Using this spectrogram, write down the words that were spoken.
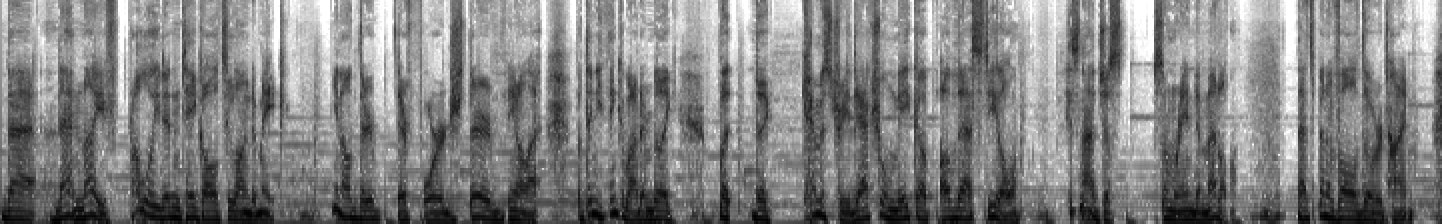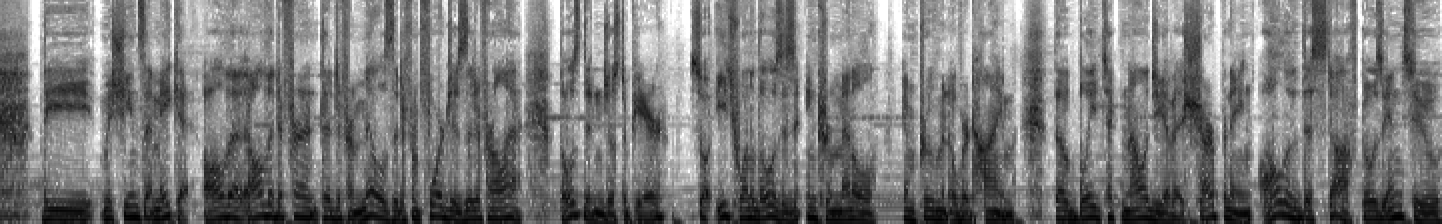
that that knife probably didn't take all too long to make. You know, they're, they're forged, they're, you know, but then you think about it and be like, but the chemistry, the actual makeup of that steel, it's not just some random metal. That's been evolved over time. The machines that make it, all the all the different the different mills, the different forges, the different all that, those didn't just appear. So each one of those is an incremental improvement over time. The blade technology of it, sharpening, all of this stuff goes into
